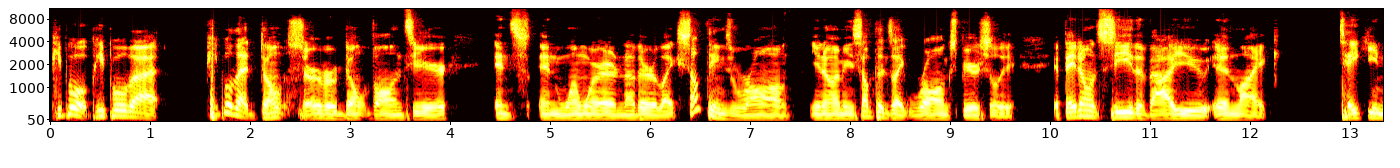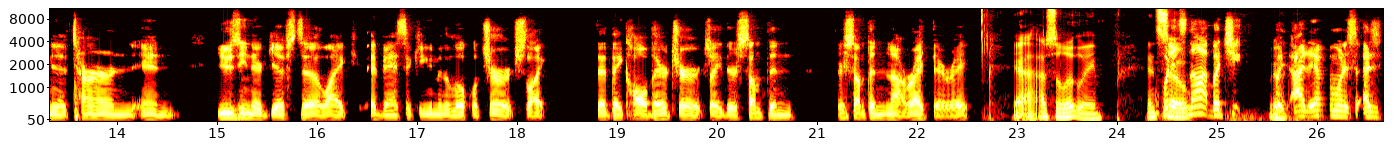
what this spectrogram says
people, people that people that don't serve or don't volunteer in in one way or another, like something's wrong. You know, I mean, something's like wrong spiritually. If they don't see the value in like taking a turn and using their gifts to like advance the kingdom of the local church, like that they call their church, like there's something there's something not right there, right? Yeah, absolutely. And But so it's not. But you, Yeah. but I didn't want to. I just,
